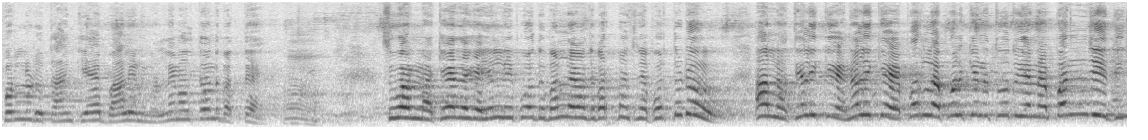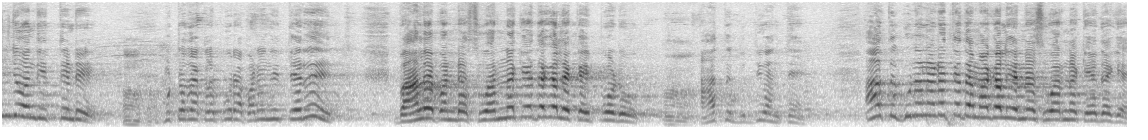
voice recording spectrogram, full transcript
ಪೊರ್ಲುಡು ತಾಂಕಿಯ ಬಾಳೆನು ಮಲ್ಲೆ ಮಲ್ತೊಂದು ಬತ್ತೆ. ಸುವರ್ಣ ಕೇದೆಗೆ ಎಲ್ಲಿ ಪೋದು ಮಲ್ಲೆ ಒಂದು ಬರ್ಪಂಚನ ಪೊರ್ತುಡು. ಅಲ್ಲ ತೆಲಿಕೆ ನಲಿಕೆ ಪೊರ್ಲ ಪೊಲಿಕೆನ ತೂದು ಎನ್ನ ಬಂಜಿ ದಿಂಜು ಒಂದು ಇತ್ತುಂಡು. ಮುಟ್ಟದಕ್ಕಲ ಪೂರ ಪಡೆದಿತ್ತೇರು ಬಾಲೆ ಪಂಡ ಸುವರ್ಣ ಕೇದಗ ಲೆಕ್ಕ ಇಪ್ಪೋಡು ಆತ ಬುದ್ಧಿವಂತೆ. ಆತ ಗುಣ ನಡತದ ಮಗಲ್ ಎನ್ನ ಸುವರ್ಣ ಕೇದಗೆ.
